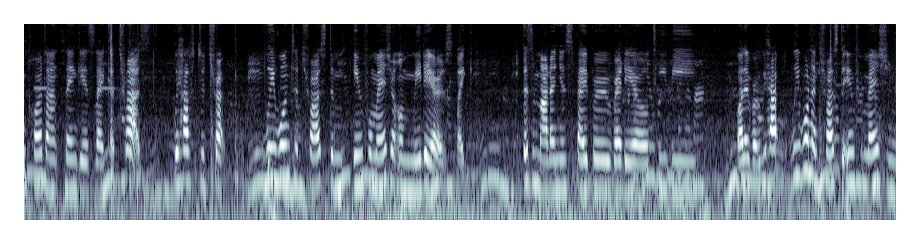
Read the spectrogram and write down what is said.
important thing is like a trust. We have to trust. We want to trust the information on media. Like doesn't matter newspaper, radio, TV, whatever. We have we want to trust the information,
